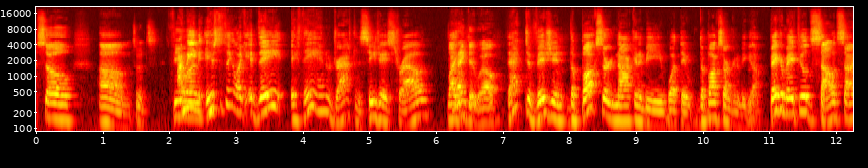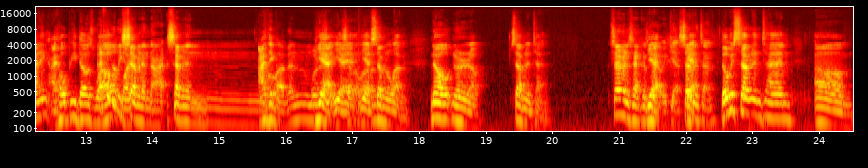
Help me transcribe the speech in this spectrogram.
So, um, so it's Thielen. I mean, here's the thing: like, if they if they end up drafting C.J. Stroud, like I think they will. that division, the Bucs are not going to be what they. The Bucs aren't going to be good. No. Baker Mayfield's solid signing. I hope he does well. I think it'll be like- seven and nine, seven and I think- eleven. What Yeah, yeah, Seven, yeah, yeah. 11? Seven eleven. No, no, no, no. Seven and ten. seven and ten because Yeah. week. Yeah, seven Yeah. and ten. They'll be seven and ten. Um,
